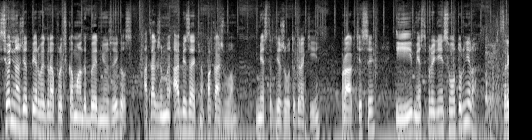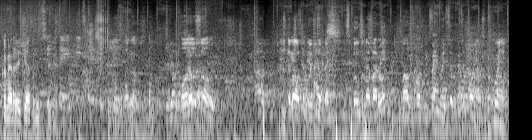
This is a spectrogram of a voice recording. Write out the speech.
Сегодня нас ждет первая игра против команды Bad News Eagles, а также мы обязательно покажем вам место, где живут игроки, практисы и место проведения самого турнира. Смотри, камера летят рыцари. Что мало такое, что, блядь, если был бы наоборот, мало бы тоже Спокойненько.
